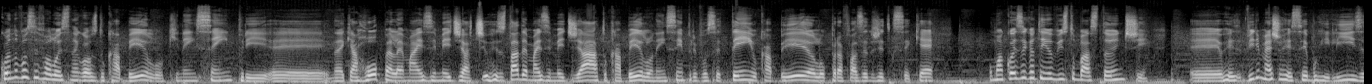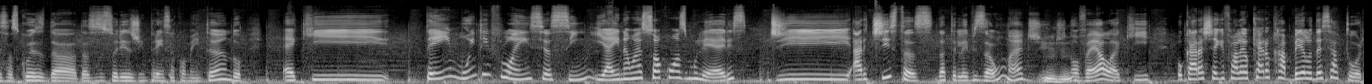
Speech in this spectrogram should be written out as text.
Quando você falou esse negócio do cabelo, que nem sempre, é, né, que a roupa ela é mais imediata, o resultado é mais imediato, o cabelo, nem sempre você tem o cabelo pra fazer do jeito que você quer. Uma coisa que eu tenho visto bastante, é, eu vira e mexe eu recebo release, essas coisas da- das assessorias de imprensa comentando, é que tem muita influência, sim, e aí não é só com as mulheres, de artistas da televisão, né, de, de Uhum. novela, que o cara chega e fala, eu quero o cabelo desse ator.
